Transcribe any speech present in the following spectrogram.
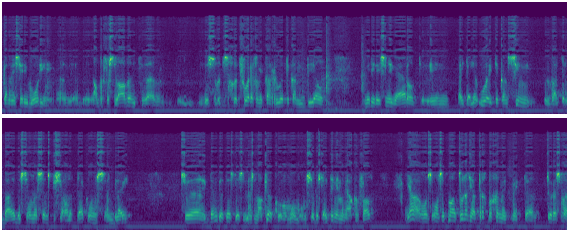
kan ons sê rewarding, uh, amper verslawend. Uh, dis so 'n groot voordeel om die Karoo te kan deel met die res van die wêreld en uit hulle oë uit te kan sien watter baie besonderse en spesiale plek ons in bly. So ek dink dit is dis is maklik om om om so besluit te neem in elk geval. Ja, ons ons het maar 20 jaar terug begin met met uh, toerisme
